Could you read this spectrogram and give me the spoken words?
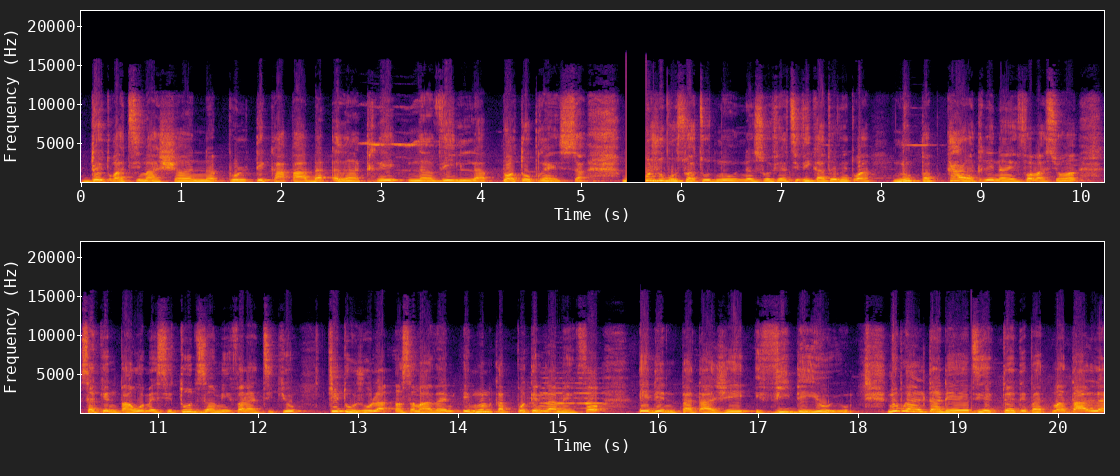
2-3 ti machan pou li te kapab rentre nan vil Port-au-Prince. Bonjour, bonsoir tout moun, nan Sofya TV 83, nou pap ka rentre nan informasyon an, sa ken pa remersi tout zami fanatik yo ki toujou la ansam avèm e moun kap poten la men fò e den pataje videyo yo. Nou pral tan de direktor departemental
